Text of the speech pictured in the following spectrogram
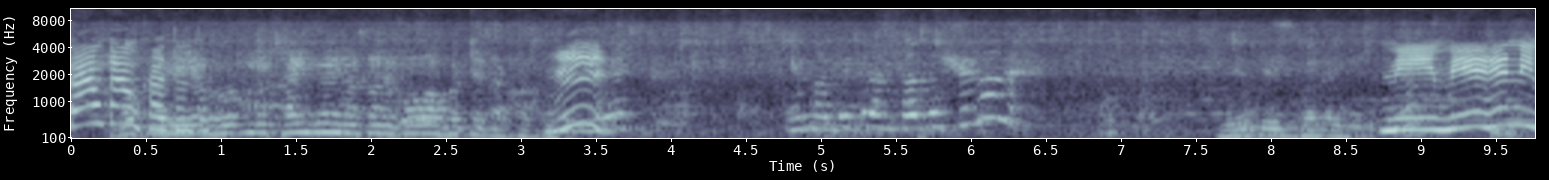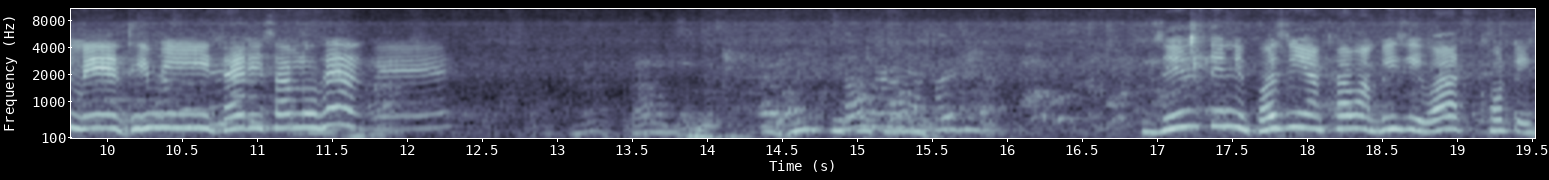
કામ કામ ખાધું તું? રોટલી ખાઈ ગઈ ને તને પવા બટેટા ખાધું. હે? એ પેટ ભરાઈ ગયું. ને મેં હે ને મેં ધીમી ધારી ચાલુ હે હવે. જીવતી ની ભજીયા ખાવા બીજી વાત ખોટી.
